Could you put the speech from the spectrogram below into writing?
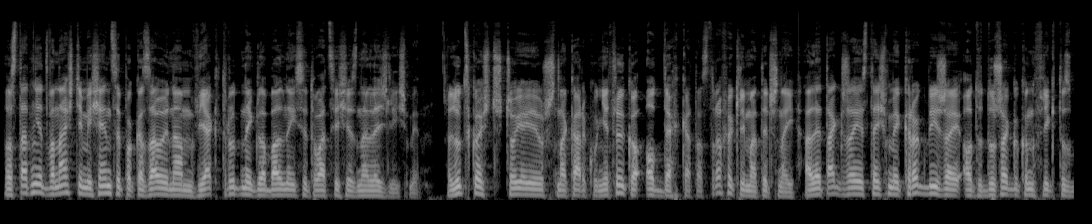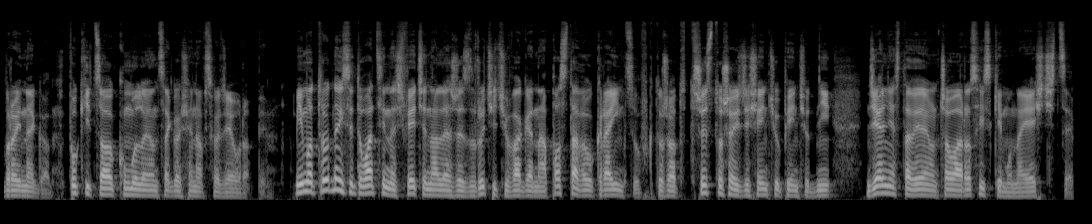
Ostatnie 12 miesięcy pokazały nam, w jak trudnej globalnej sytuacji się znaleźliśmy. Ludzkość czuje już na karku nie tylko oddech katastrofy klimatycznej, ale także jesteśmy krok bliżej od dużego konfliktu zbrojnego, póki co kumulującego się na wschodzie Europy. Mimo trudnej sytuacji na świecie należy zwrócić uwagę na postawę Ukraińców, którzy od 365 dni dzielnie stawiają czoła rosyjskiemu najeźdźcy.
